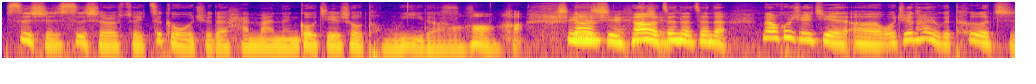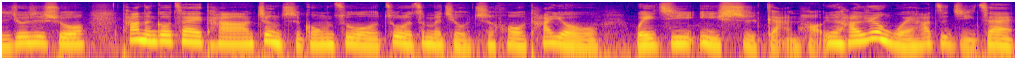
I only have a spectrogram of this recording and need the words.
四十四十二岁，这个我觉得还蛮能够接受同意的哦哈。好，谢谢。啊，真的真的。那慧学姐呃，我觉得她有个特质，就是说她能够在她正职工作做了这么久之后，她有危机意识感哈，因为她认为她自己在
